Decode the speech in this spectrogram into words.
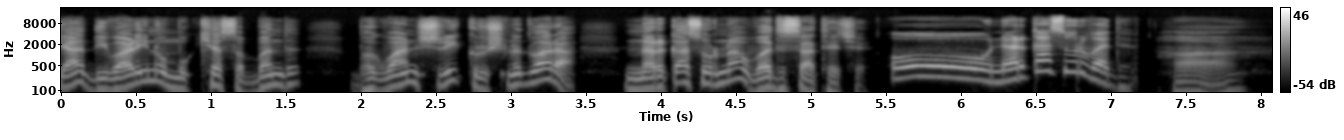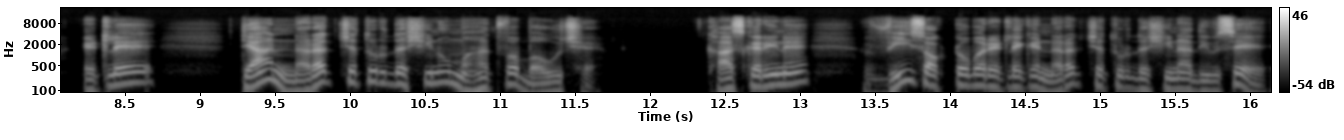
ત્યાં દિવાળીનો મુખ્ય સંબંધ ભગવાન શ્રી કૃષ્ણ દ્વારા નરકાસુરના વધ સાથે છે. ઓ નરકાસુર વધ. હા એટલે ત્યાં નરક ચતુર્દશીનું મહત્વ બહુ છે. ખાસ કરીને વીસ ઓક્ટોબર એટલે કે નરક ચતુર્દશીના દિવસે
